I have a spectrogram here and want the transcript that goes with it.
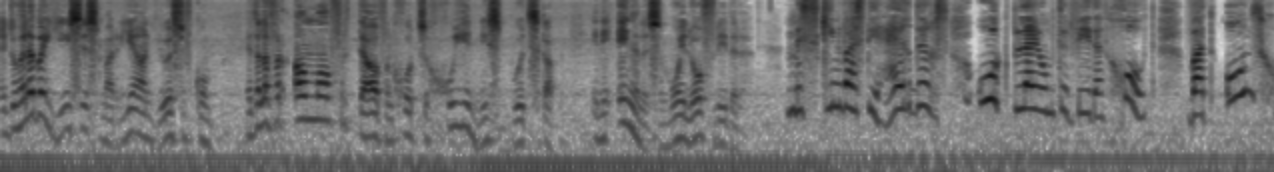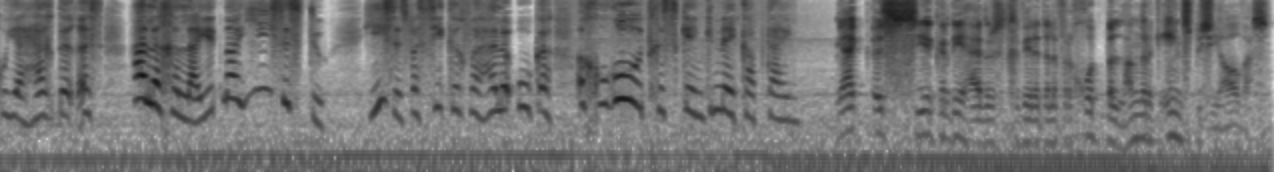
En toe hulle by Jesus, Maria en Josef kom, het hulle vir almal vertel van God se goeie nuus boodskap en die engele se mooi lofliedere. Miskien was die herders ook bly om te weet dat God, wat ons goeie herder is, hulle gelei het na Jesus toe. Jesus was seker vir hulle ook 'n groot geskenk, nee kaptein. Ek is seker die herders het geweet dat hulle vir God belangrik en spesiaal was.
